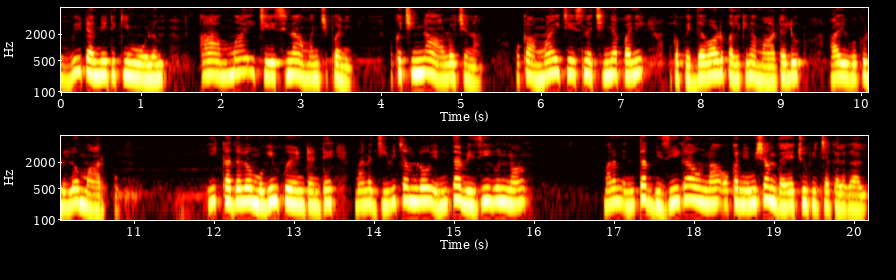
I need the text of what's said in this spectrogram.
వీటన్నిటికీ మూలం ఆ అమ్మాయి చేసిన మంచి పని ఒక చిన్న ఆలోచన. ఒక అమ్మాయి చేసిన చిన్న పని ఒక పెద్దవాడు పలికిన మాటలు ఆ యువకుడిలో మార్పు. ఈ కథలో ముగింపు ఏంటంటే మన జీవితంలో ఎంత బిజీగా ఉన్నా మనం ఎంత బిజీగా ఉన్నా ఒక నిమిషం దయ చూపించగలగాలి.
